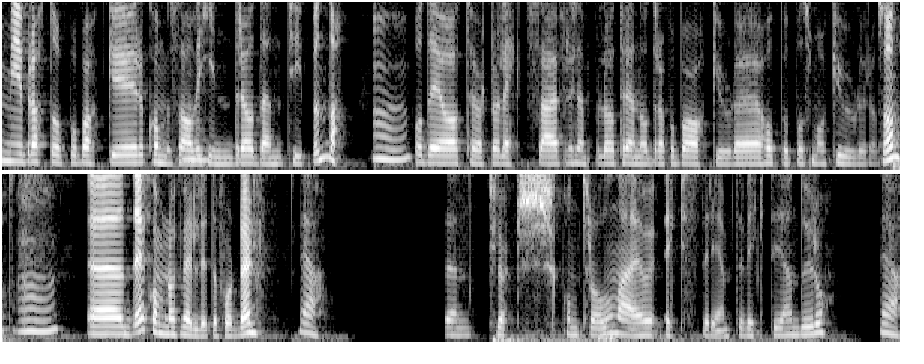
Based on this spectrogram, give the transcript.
mye bratte oppoverbakker, komme seg over Mm. hindre og den typen, da. Og det å ha turt å lekt seg, f.eks. å trene og dra på bakhjulet, hoppe på små kuler og sånt. Mm. Eh, det kommer nok veldig til fordel. Ja. Den clutch-kontrollen er jo ekstremt viktig i enduro. Ja.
